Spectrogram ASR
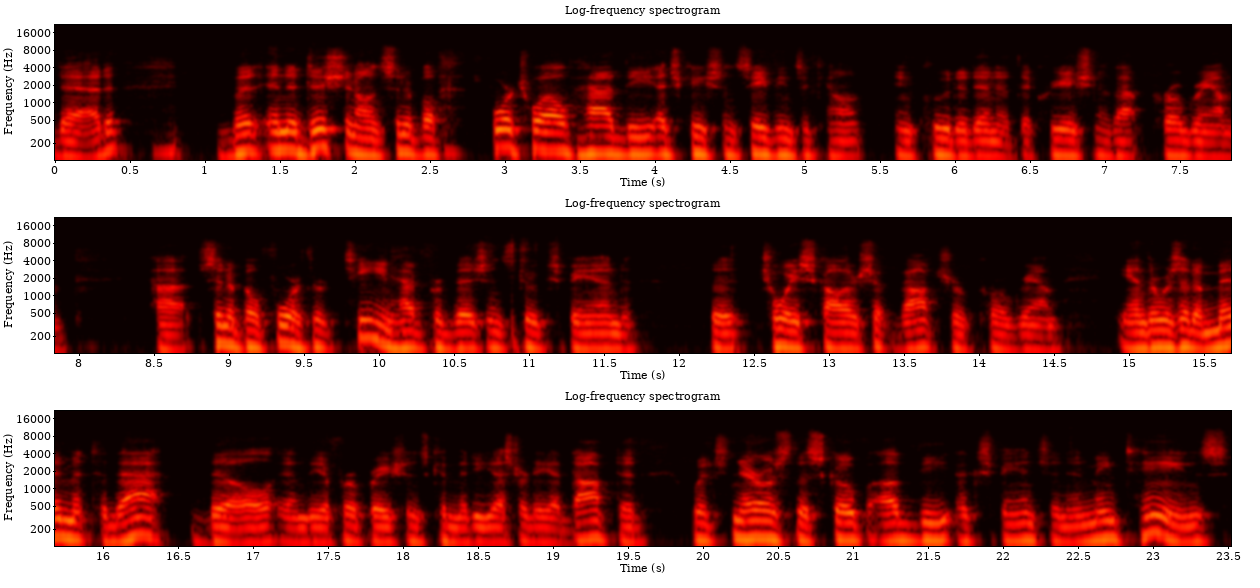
dead. But in addition, on Senate Bill 412 had the education savings account included in it, the creation of that program. Uh, Senate Bill 413 had provisions to expand the Choice Scholarship Voucher Program. And there was an amendment to that bill, and the Appropriations Committee yesterday adopted, which narrows the scope of the expansion and maintains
